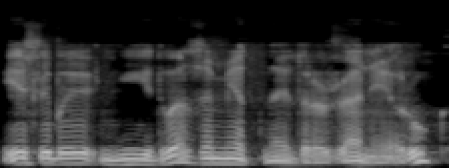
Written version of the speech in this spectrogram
Если бы не едва заметное дрожание рук,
